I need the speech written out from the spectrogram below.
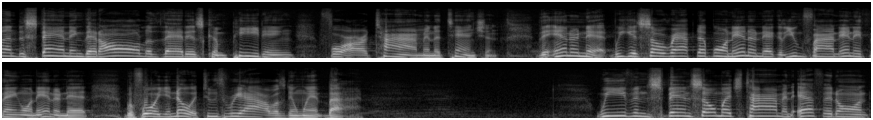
understanding that all of that is competing for our time and attention. The internet, we get so wrapped up on the internet because you can find anything on the internet before you know it, two, three hours then went by. We even spend so much time and effort on,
